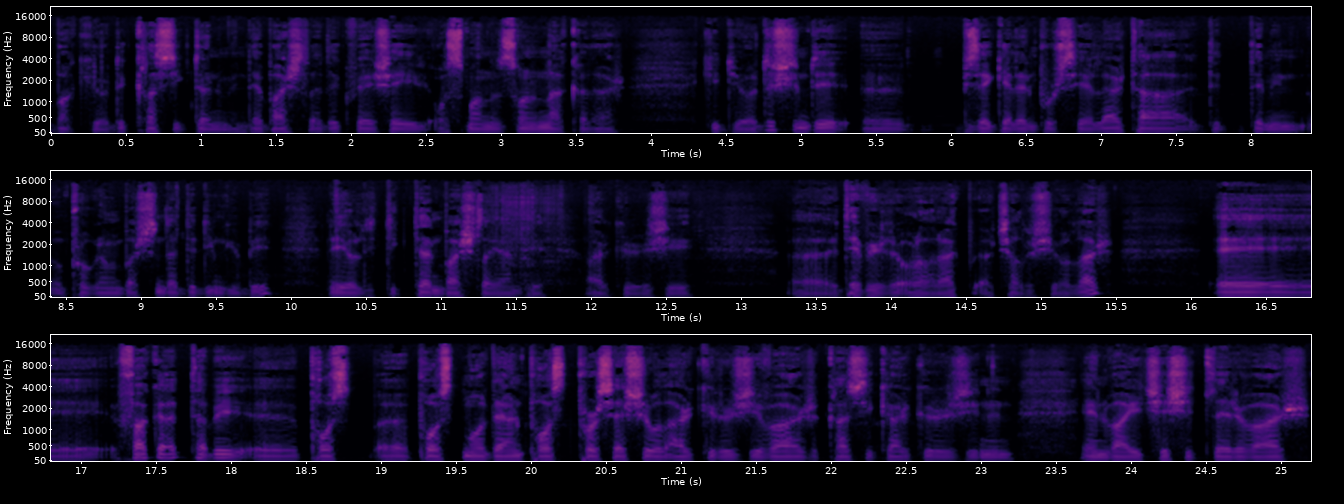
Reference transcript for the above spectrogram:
bakıyorduk. Klasik döneminde başladık ve şey Osmanlı sonuna kadar gidiyordu. Şimdi e, bize gelen bursiyerler ta demin programın başında dediğim gibi Neolitik'ten başlayan bir arkeoloji e, devirleri olarak çalışıyorlar. E, fakat tabii e, post e, postmodern, post processual arkeoloji var, klasik arkeolojinin envai çeşitleri var.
